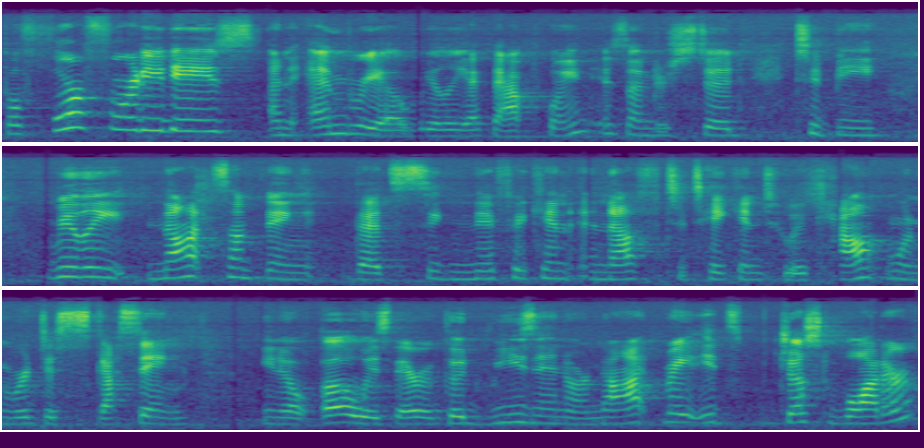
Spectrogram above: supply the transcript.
Before 40 days, an embryo, really at that point, is understood to be really not something that's significant enough to take into account when we're discussing, you know, oh, is there a good reason or not, right? It's just water.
